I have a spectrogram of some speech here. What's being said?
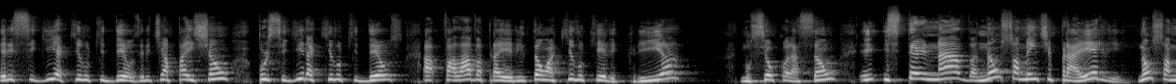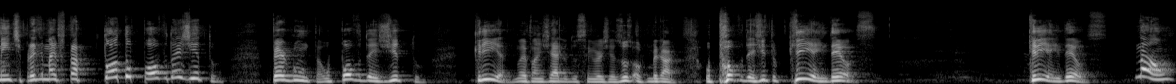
ele seguia aquilo que Deus, ele tinha paixão por seguir aquilo que Deus ah, falava para ele. Então, aquilo que ele cria no seu coração, externava não somente para ele, não somente para ele, mas para todo o povo do Egito. Pergunta: o povo do Egito cria no Evangelho do Senhor Jesus, ou melhor, o povo do Egito cria em Deus? Cria em Deus? Não.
